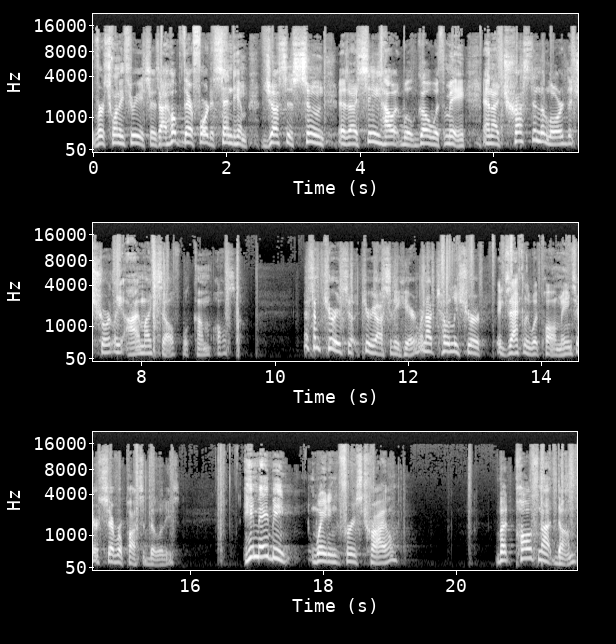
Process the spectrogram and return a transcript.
Verse 23, it says, I hope therefore to send him just as soon as I see how it will go with me, and I trust in the Lord that shortly I myself will come also. There's some curious, curiosity here. We're not totally sure exactly what Paul means. There are several possibilities. He may be waiting for his trial. But Paul's not dumb.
